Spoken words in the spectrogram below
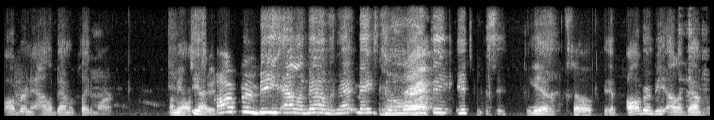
Auburn and Alabama play tomorrow. I mean on Saturday. If Saturday. Auburn beat Alabama, that makes the whole thing interesting. Yeah. So if Auburn beat Alabama,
